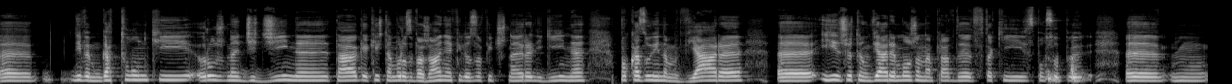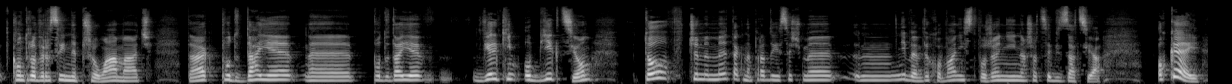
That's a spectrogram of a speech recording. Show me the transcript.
E, nie wiem, gatunki, różne dziedziny, tak, jakieś tam rozważania filozoficzne, religijne, pokazuje nam wiarę e, i że tę wiarę można naprawdę w taki sposób e, mm, kontrowersyjny przełamać, tak, poddaje, poddaje wielkim obiekcjom to, w czym my tak naprawdę jesteśmy, mm, nie wiem, wychowani, stworzeni, nasza cywilizacja. Okej, okay,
